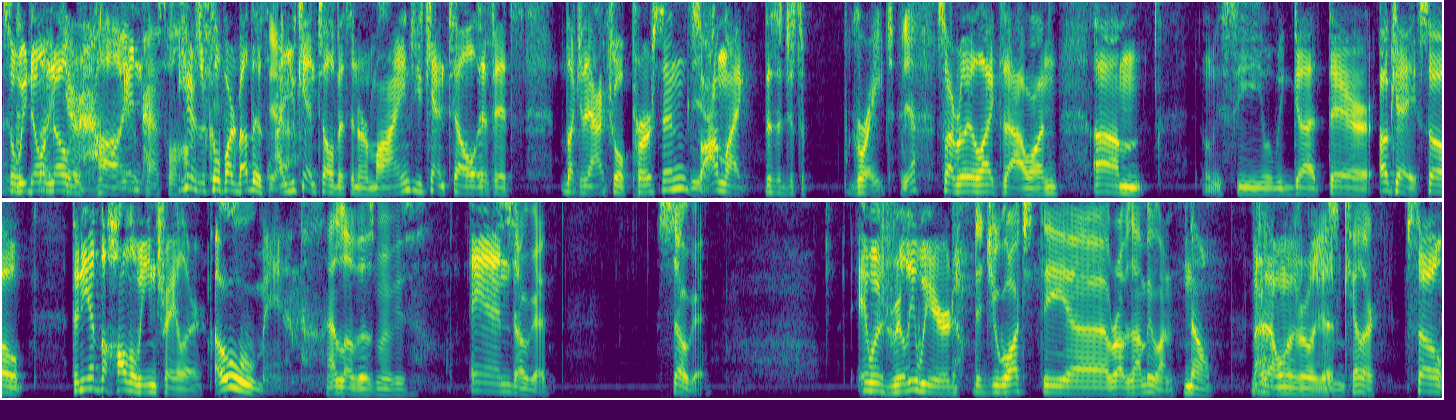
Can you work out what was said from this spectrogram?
So we don't like, know. your- oh, your past will here's the cool part about this: Yeah. I- you can't tell if it's in her mind. You can't tell if it's like an actual person. So Yeah. I'm like, this is just a, great. Yeah. So I really liked that one. Um, let me see what we got there. Okay, so then you have the Halloween trailer, Oh man, I love those movies. and so good, so good. it was really weird. Did you watch the uh, Rob Zombie one? No, that one was really It was good. killer. So,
